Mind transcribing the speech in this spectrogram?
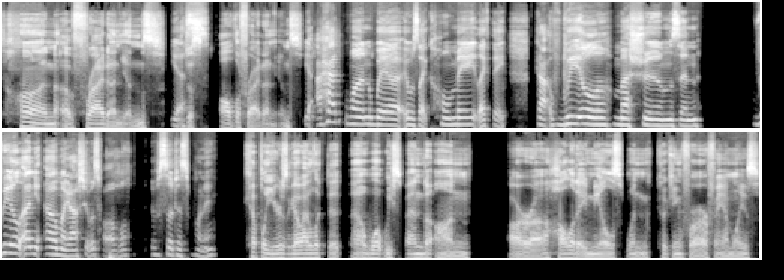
ton of fried onions. Yes. Just all the fried onions. Yeah, I had one where it was like homemade, like they got real mushrooms and real onion. Oh my gosh, it was horrible. It was so disappointing. A couple of years ago, I looked at uh, what we spend on our uh, holiday meals when cooking for our families.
